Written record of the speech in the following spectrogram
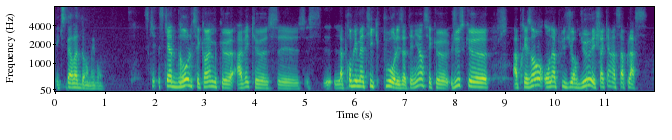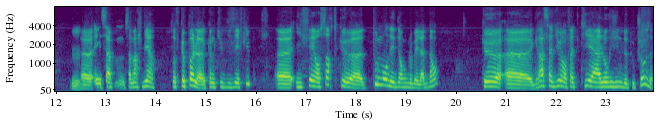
expert là-dedans, mais bon. Ce qui, ce qui est drôle, c'est quand même qu'avec euh, la problématique pour les Athéniens, c'est que jusqu'à présent, on a plusieurs dieux et chacun a sa place. Hmm. et ça, ça marche bien. Sauf que Paul, comme tu le disais, Philippe, euh, il fait en sorte que euh, tout le monde est englobé là-dedans, que euh, grâce à Dieu, en fait, qui est à l'origine de toute chose,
